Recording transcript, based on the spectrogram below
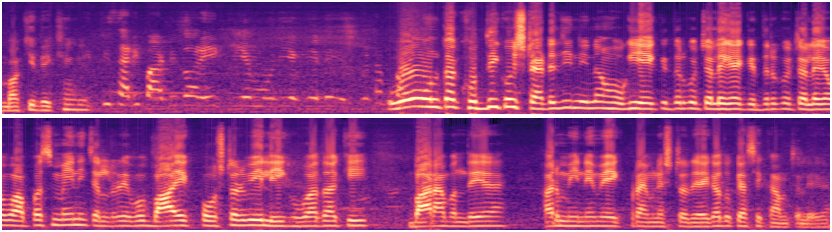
बाकी देखेंगे। इतनी सारी पार्टीज़ और एक पीएम मोदी अकेले इसको वो उनका खुद ही कोई स्ट्रेटेजी नहीं ना होगी एक इधर को चलेगा एक इधर को चलेगा वो आपस में ही नहीं चल रहे। वो बा एक पोस्टर भी लीक हुआ था कि बारह बंदे हैं हर महीने में एक प्राइम मिनिस्टर रहेगा तो कैसे काम चलेगा?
